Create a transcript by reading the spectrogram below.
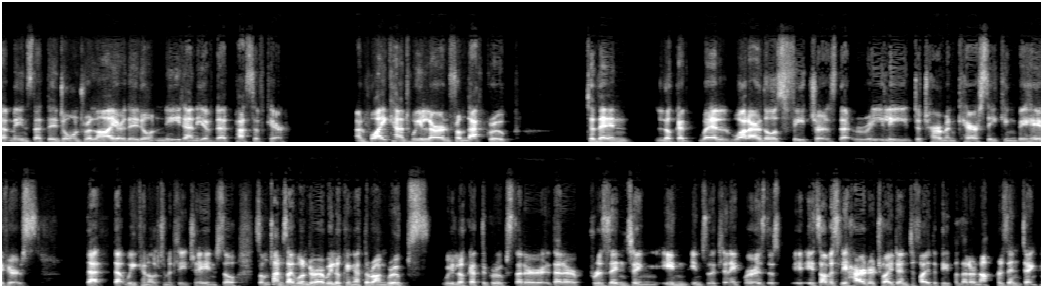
that means that they don't rely or they don't need any of that passive care? And why can't we learn from that group to then look at, well, what are those features that really determine care seeking behaviors that, that we can ultimately change? So sometimes I wonder, are we looking at the wrong groups? We look at the groups that are that are presenting in into the clinic whereas this it's obviously harder to identify the people that are not presenting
